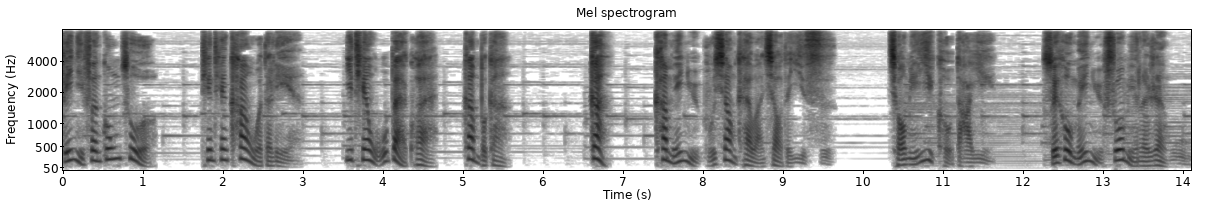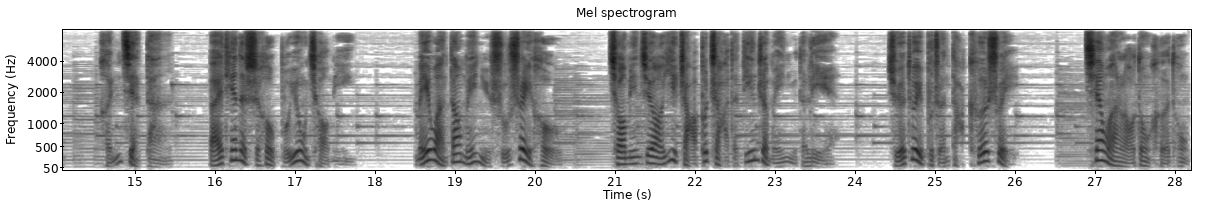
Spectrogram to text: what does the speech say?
给你份工作，天天看我的脸，一天五百块，干不干？干。看美女不像开玩笑的意思，乔明一口答应。随后，美女说明了任务，很简单，白天的时候不用乔明，每晚当美女熟睡后，乔明就要一眨不眨地盯着美女的脸，绝对不准打瞌睡。签完劳动合同，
